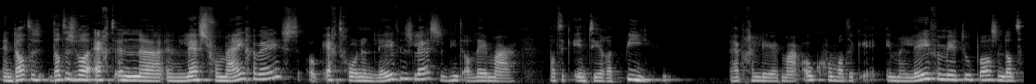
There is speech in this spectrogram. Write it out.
En dat is, dat is wel echt een, uh, een les voor mij geweest. Ook echt gewoon een levensles. Niet alleen maar wat ik in therapie heb geleerd, maar ook gewoon wat ik in mijn leven meer toepas. En dat,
